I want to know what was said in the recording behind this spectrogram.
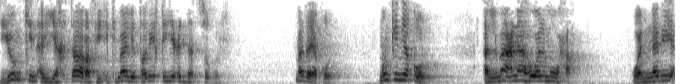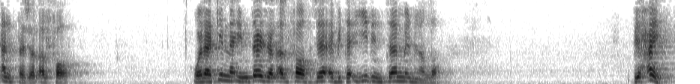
يمكن أن يختار في إكمال طريقه عدة سبل. ماذا يقول؟ ممكن يقول المعنى هو الموحى والنبي أنتج الألفاظ. ولكن إنتاج الألفاظ جاء بتأييد تام من الله. بحيث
